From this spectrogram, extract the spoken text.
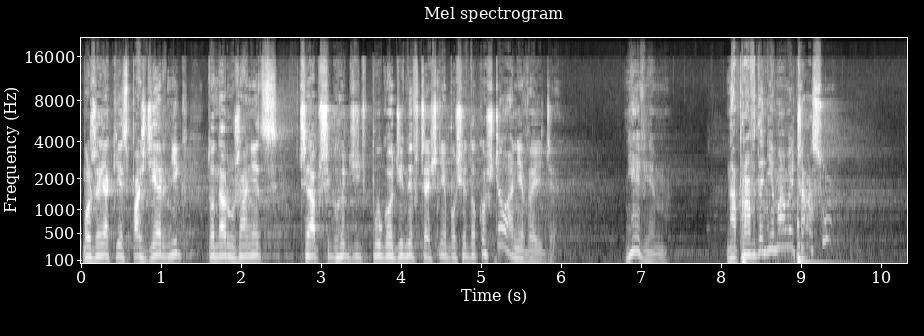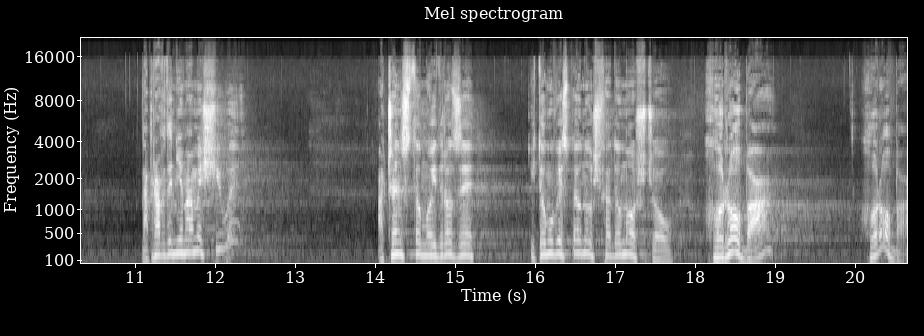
Może jak jest październik, to na różaniec trzeba przychodzić pół godziny wcześniej, bo się do kościoła nie wejdzie. Nie wiem. Naprawdę nie mamy czasu? Naprawdę nie mamy siły? A często, moi drodzy, i to mówię z pełną świadomością, choroba, choroba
